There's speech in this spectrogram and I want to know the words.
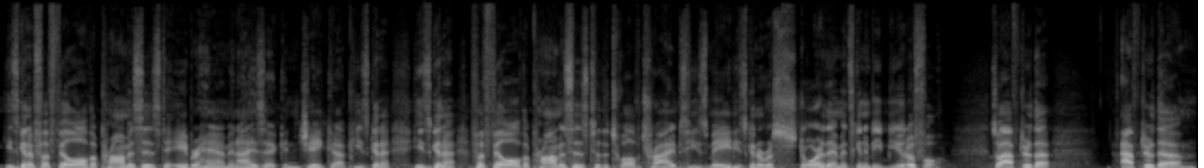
He's going to fulfill all the promises to Abraham and Isaac and Jacob. He's going to, he's going to fulfill all the promises to the 12 tribes he's made. He's going to restore them. It's going to be beautiful. So after the, after the,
